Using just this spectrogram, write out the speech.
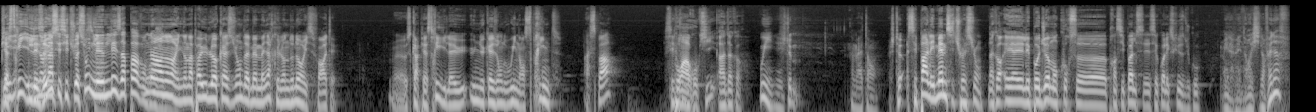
Piastri, il, il- les a eu a- ces situations, il ne les a pas vendangées. Non, non, non, il n'en a pas eu l'occasion de la même manière que Lando Norris, faut arrêter. Euh, Oscar Piastri, il a eu une occasion de win en sprint à Spa. C'est Pour tout. un rookie. Ah d'accord. Oui, je te... Non mais attends, je te... c'est pas les mêmes situations. D'accord. Et les podiums en course euh, principale, c'est quoi l'excuse du coup? Mais, mais Norris, il en fait 9.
